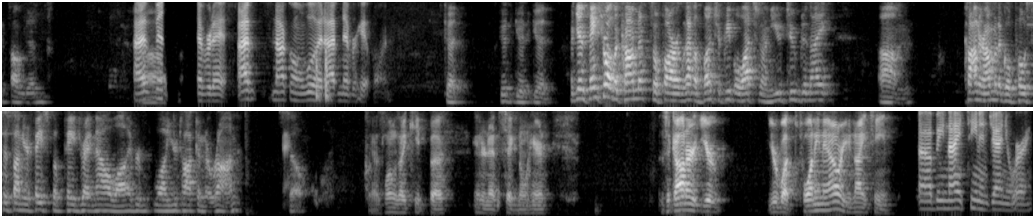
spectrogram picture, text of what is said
It's all good. I've Uh, been never to. I've knock on wood. I've never hit one. Good. Good, good, good. Again, thanks for all the comments so far. We've got a bunch of people watching on YouTube tonight. Um, Connor, I'm gonna go post this on your Facebook page right now while every while you're talking to Ron. So Yeah, as long as I keep uh, internet signal here. So Connor, you're you're what 20 now or you're 19? I'll be 19 in January.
